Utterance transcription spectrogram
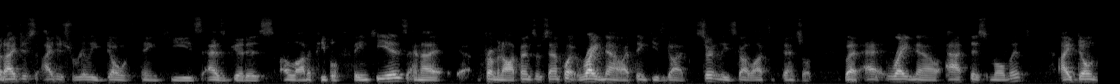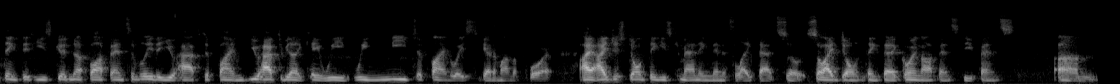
but I just I just really don't think he's as good as a lot of people think he is. And I, from an offensive standpoint, right now I think he's got certainly he's got lots of potential. But at, right now, at this moment, I don't think that he's good enough offensively that you have to find you have to be like, hey, we we need to find ways to get him on the floor. I, I just don't think he's commanding minutes like that. So so I don't think that going offense defense um,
